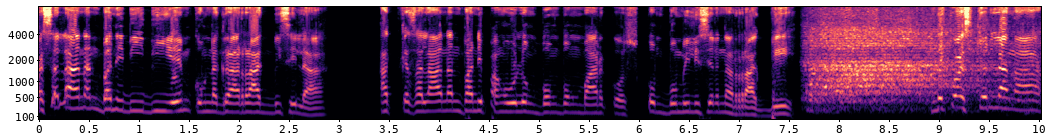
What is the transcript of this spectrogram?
Kasalanan ba ni BBM kung nagra-rugby sila at kasalanan ba ni Pangulong Bongbong Marcos kung bumili sila ng rugby? Hindi, question lang ha.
